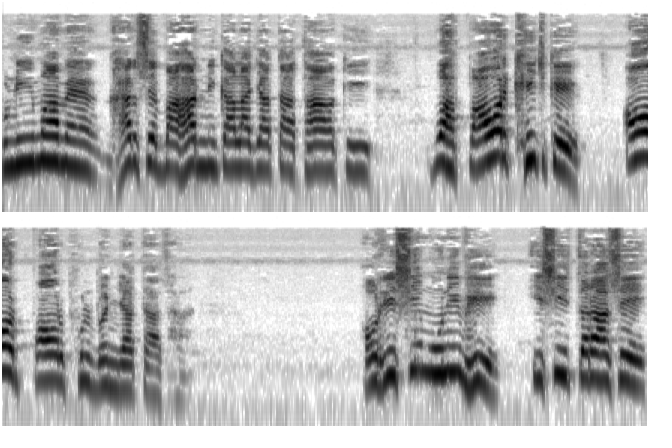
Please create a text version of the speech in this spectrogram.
पूर्णिमा में घर से बाहर निकाला जाता था कि वह पावर खींच के और पावरफुल बन जाता था। और ऋषि मुनि भी इसी तरह से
